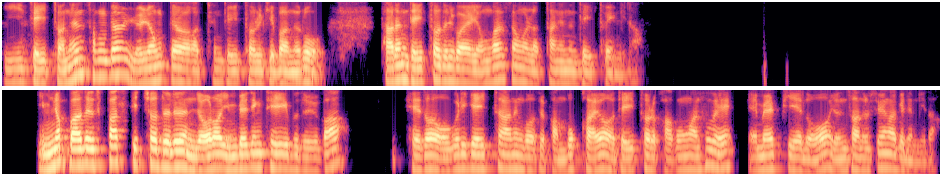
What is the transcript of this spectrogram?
이 데이터는 성별, 연령대와 같은 데이터를 기반으로 다른 데이터들과의 연관성을 나타내는 데이터입니다. 입력받은 스파스 피처들은 여러 임베딩 테이블들과 게더 어그리게이트 하는 것을 반복하여 데이터를 가공한 후에 MLP에 넣어 연산을 수행하게 됩니다.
